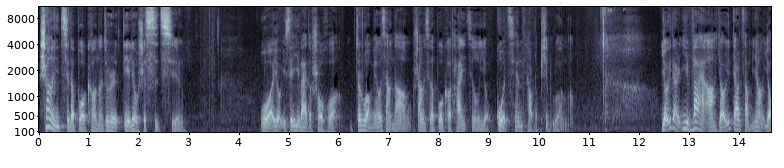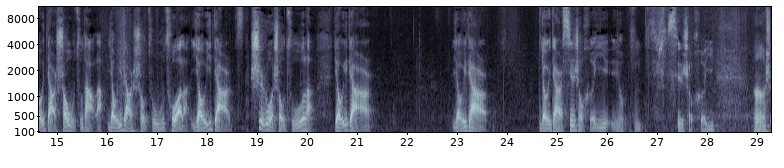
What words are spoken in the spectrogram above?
上一期的播客呢，就是第六十四期，我有一些意外的收获，就是我没有想到上一期的播客它已经有过千条的评论了。有一点意外啊，有一点怎么样？有一点手舞足蹈了，有一点手足无措了，有一点视若手足了，有一点有一点有一点心手合一，有嗯，心手合一，嗯是，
